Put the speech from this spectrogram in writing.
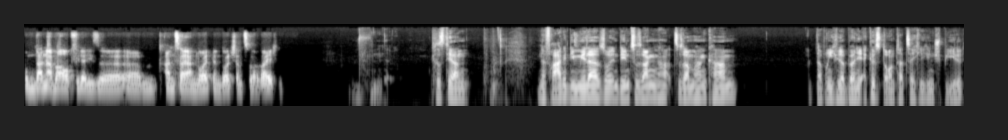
um dann aber auch wieder diese ähm, Anzahl an Leuten in Deutschland zu erreichen. Christian, eine Frage, die mir da so in dem Zusammenhang, kam, da bringe ich wieder Bernie Ecclestone tatsächlich ins Spiel.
